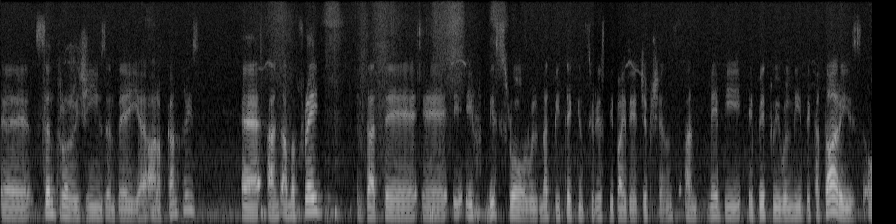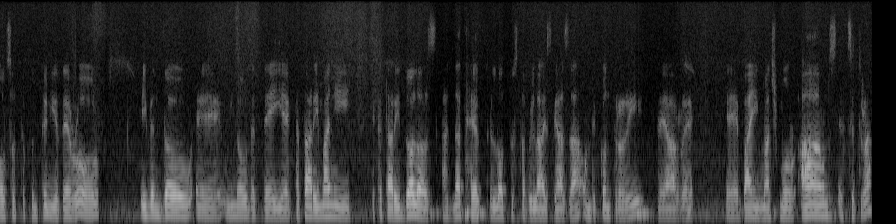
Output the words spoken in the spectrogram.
uh, central regimes in the uh, Arab countries. Uh, and I'm afraid that uh, uh, if this role will not be taken seriously by the Egyptians, and maybe a bit we will need the Qataris also to continue their role, even though uh, we know that the Qatari money, the Qatari dollars, had not helped a lot to stabilize Gaza. On the contrary, they are buying much more arms, etc.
